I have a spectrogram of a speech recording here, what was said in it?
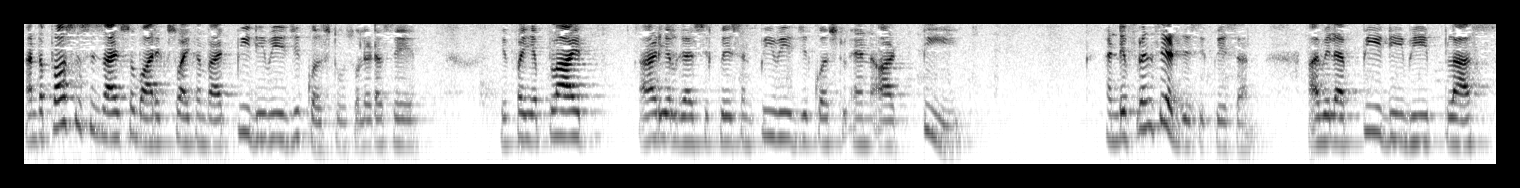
And the process is isobaric so I can write PdV is equals to. So let us say if I apply ideal gas equation PV is equals to nRT and differentiate this equation I will have PdV plus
